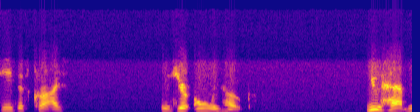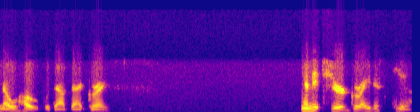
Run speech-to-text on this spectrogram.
Jesus Christ, is your only hope. You have no hope without that grace. And it's your greatest gift.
